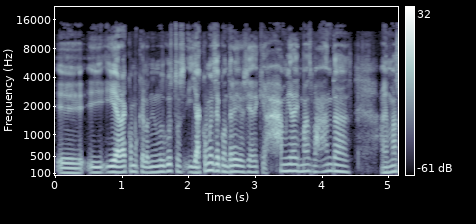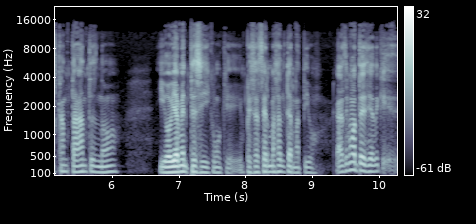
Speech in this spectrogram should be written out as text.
Eh, y, y era como que los mismos gustos. Y ya como en secundaria yo decía de que, ah, mira, hay más bandas, hay más cantantes, ¿no? Y obviamente sí, como que empecé a ser más alternativo. Así como te decía, de que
